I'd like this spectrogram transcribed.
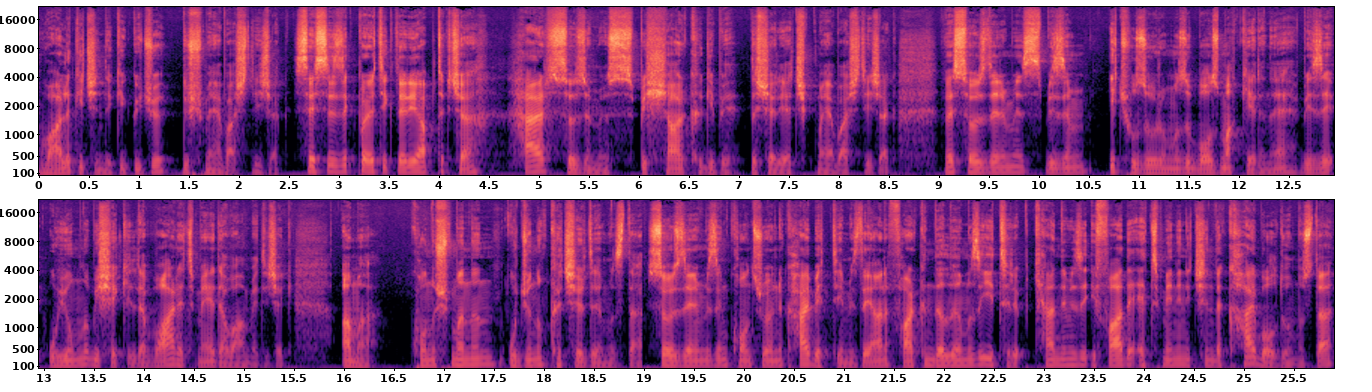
varlık içindeki gücü düşmeye başlayacak. Sessizlik pratikleri yaptıkça her sözümüz bir şarkı gibi dışarıya çıkmaya başlayacak ve sözlerimiz bizim iç huzurumuzu bozmak yerine bizi uyumlu bir şekilde var etmeye devam edecek. Ama konuşmanın ucunu kaçırdığımızda, sözlerimizin kontrolünü kaybettiğimizde yani farkındalığımızı yitirip kendimizi ifade etmenin içinde kaybolduğumuzda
